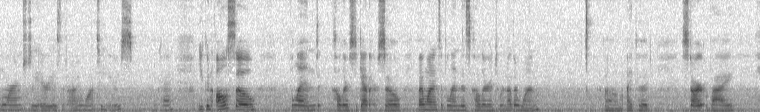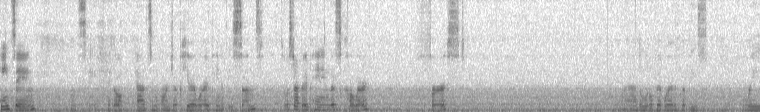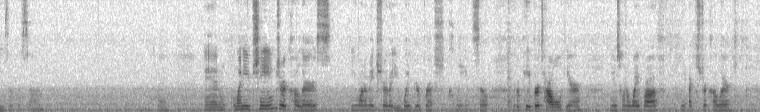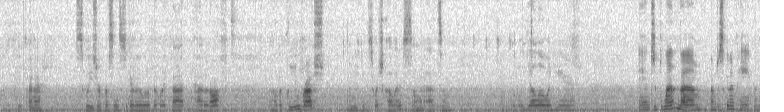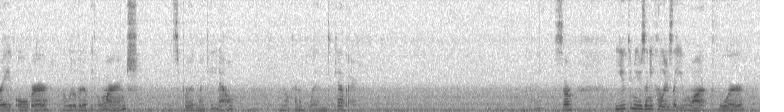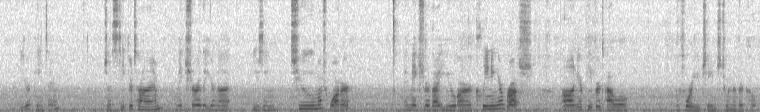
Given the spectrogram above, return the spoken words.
orange to the areas that I want to use. Okay. You can also blend colors together. So if I wanted to blend this color into another one, um, I could start by painting, let's see, I think I'll add some orange up here where I painted these suns. So we'll start by painting this color first. I want to add a little bit where I put these rays of the sun. Okay. And when you change your colors, you want to make sure that you wipe your brush clean. So I have a paper towel here. You just want to wipe off the extra color. You kind of squeeze your bristles together a little bit like that, and pat it off. Have a clean brush, and you can switch colors. So I'm going to add some, some little yellow in here. And to blend them, I'm just going to paint right over a little bit of the orange and spread my paint out, and they'll kind of blend together. Okay, so you can use any colors that you want for your painting. Just take your time, make sure that you're not using too much water and make sure that you are cleaning your brush on your paper towel before you change to another coat.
